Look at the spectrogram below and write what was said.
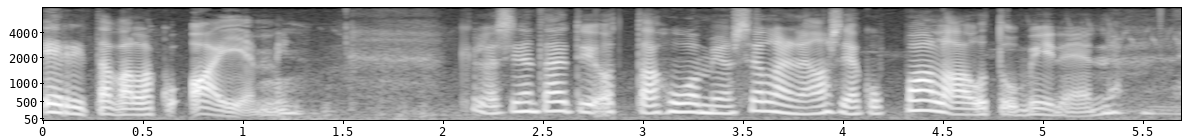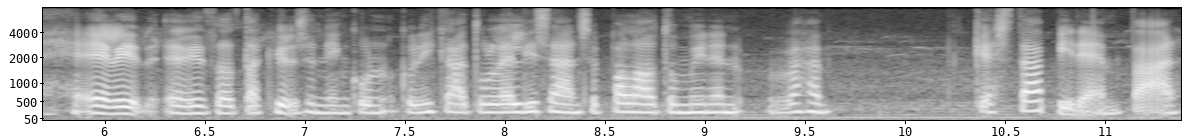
eri tavalla kuin aiemmin? Kyllä siinä täytyy ottaa huomioon sellainen asia kuin palautuminen. Eli, eli tota, kyllä se niin kun, kun ikää tulee lisää, niin se palautuminen vähän kestää pidempään.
